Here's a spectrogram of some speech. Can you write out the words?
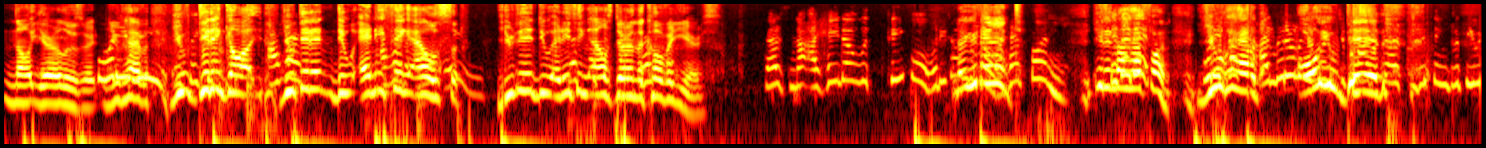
no, you're a loser. What you have mean? you It's like- didn't go out. I You had- didn't do anything else. You didn't do anything not- else during the that's COVID years. That's not. I hang out with people. What are you No, you about? Didn't. had fun. You did not have did. fun. What You talking had? I literally all you did. podcasts and did things with you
